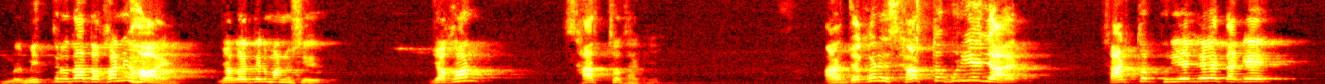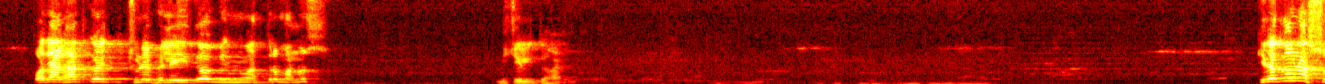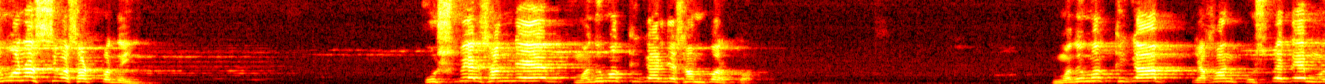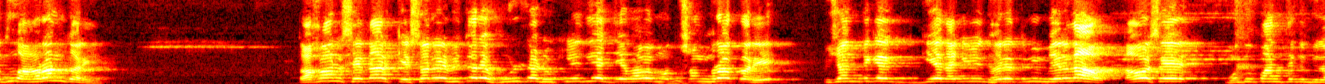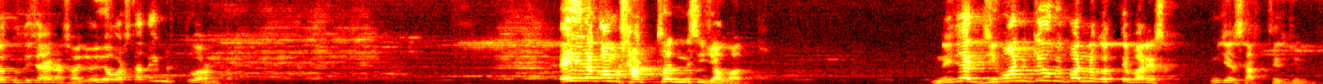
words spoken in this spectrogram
মিত্রতা তখনই হয় জগতের মানুষের যখন স্বার্থ থাকে। আর যখনই স্বার্থ ফুরিয়ে যায়, স্বার্থ ফুরিয়ে গেলে তাকে পদাঘাত করে ছুঁড়ে ফেলে দিতেও বিন্দুমাত্র মানুষ বিচলিত হয়। কীরকম না সুমনস্যব ষটপদেই পুষ্পের সঙ্গে মধুমক্ষিকার যে সম্পর্ক, মধুমক্ষিকা যখন পুষ্পেতে মধু আহরণ করে, তখন সে তার কেশরের ভিতরে হুলটা ঢুকিয়ে দিয়ে যেভাবে মধু সংগ্রহ করে, পিছন থেকে গিয়ে তাকে যদি ধরে তুমি মেরে দাও, তাও সে মধুপান থেকে বিরত হতে চায় না সহজে। ওই অবস্থাতেই মৃত্যুবরণ করে। এইরকম স্বার্থনিশী জগৎ। নিজের জীবনকেও বিপন্ন করতে পারে নিজের স্বার্থের জন্য।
